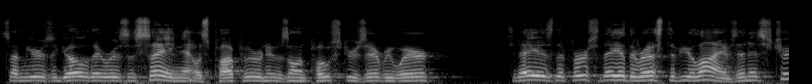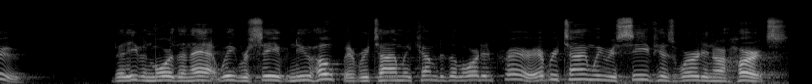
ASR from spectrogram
Some years ago, there was a saying that was popular and it was on posters everywhere. Today is the first day of the rest of your lives, and it's true. But even more than that, we receive new hope every time we come to the Lord in prayer, every time we receive His word in our hearts,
